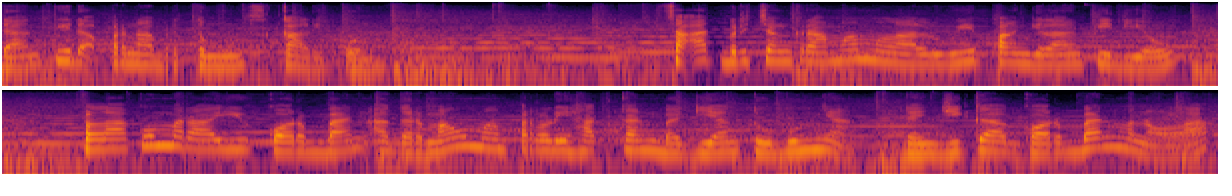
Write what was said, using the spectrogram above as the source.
dan tidak pernah bertemu sekalipun. Saat bercengkrama melalui panggilan video, pelaku merayu korban agar mau memperlihatkan bagian tubuhnya dan jika korban menolak,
